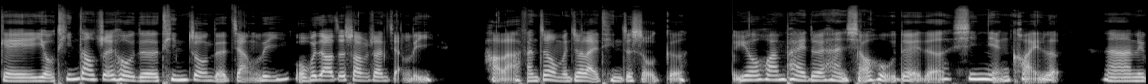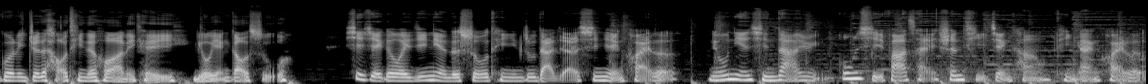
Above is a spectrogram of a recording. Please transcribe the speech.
给有听到最后的听众的奖励，我不知道这算不算奖励。好啦，反正我们就来听这首歌，忧欢派对和小虎队的新年快乐。那如果你觉得好听的话，你可以留言告诉我。谢谢各位今年的收听，祝大家新年快乐，牛年行大运，恭喜发财，身体健康，平安快乐。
